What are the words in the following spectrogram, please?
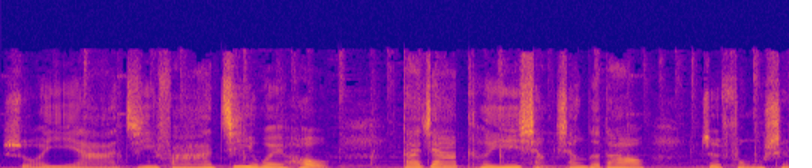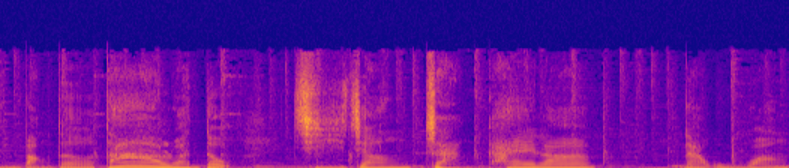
所以呀，姬发继位后，大家可以想象得到，这封神榜的大乱斗即将展开啦。那武王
